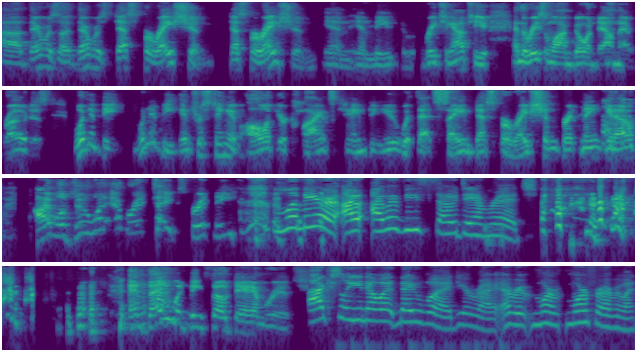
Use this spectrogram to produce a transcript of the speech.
uh, there was a there was desperation desperation in in me reaching out to you and the reason why i'm going down that road is wouldn't it be wouldn't it be interesting if all of your clients came to you with that same desperation brittany you know i will do whatever it takes brittany lanier I, I would be so damn rich and they would be so damn rich. Actually, you know what? They would. You're right. Every more more for everyone.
